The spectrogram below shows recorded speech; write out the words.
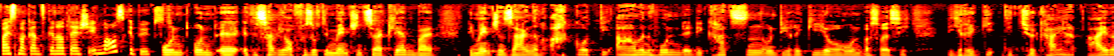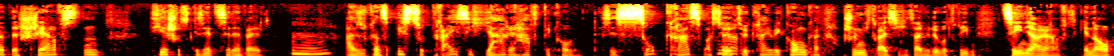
weiß man ganz genau, der ist irgendwo ausgebüxt. Und, und äh, das habe ich auch versucht, den Menschen zu erklären, weil die Menschen sagen dann, ach Gott, die armen Hunde, die Katzen und die Regierung und was weiß ich. Die, Regi die Türkei hat einer der schärfsten Tierschutzgesetze der Welt. Also du kannst bis zu 30 Jahre Haft bekommen. Das ist so krass, was du in Ja. der Türkei bekommen kannst. Schon nicht 30, jetzt habe ich wieder übertrieben. 10 Jahre Haft, genau.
